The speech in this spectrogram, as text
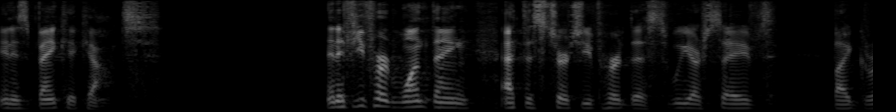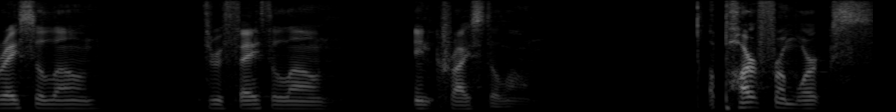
in his bank account. And if you've heard one thing at this church, you've heard this we are saved by grace alone, through faith alone, in Christ alone. Apart from works,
